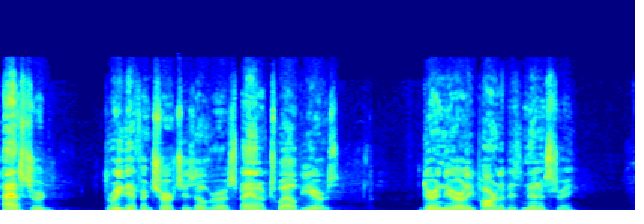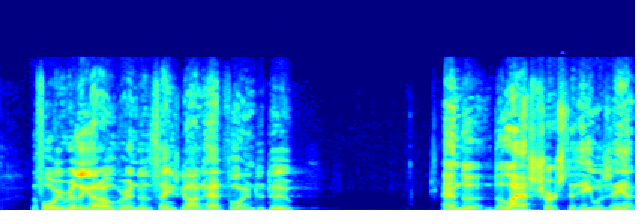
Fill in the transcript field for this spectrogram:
pastored three different churches over a span of 12 years during the early part of his ministry before he really got over into the things God had for him to do. And the, the last church that he was in,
